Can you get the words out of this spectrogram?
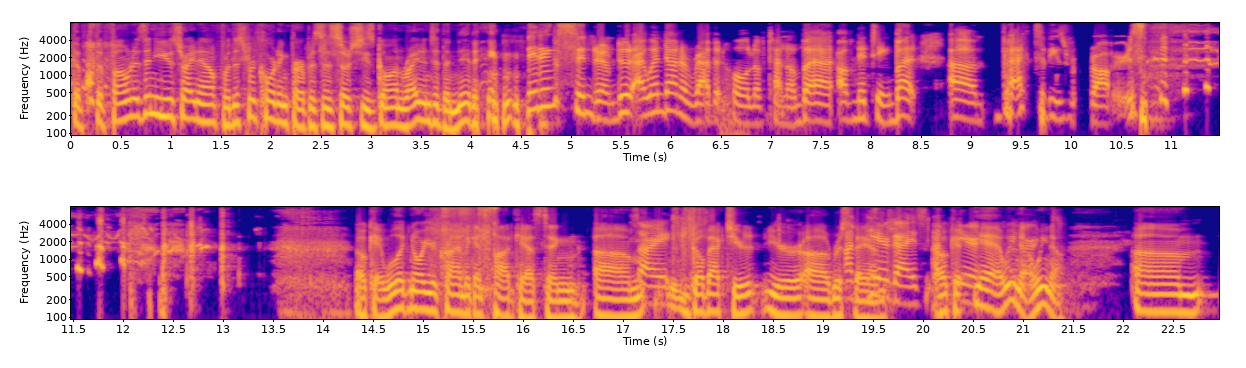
the the phone is in use right now for this recording purposes, so she's gone right into the knitting. knitting syndrome dude i went down a rabbit hole of tunnel but of knitting but um back to these robbers okay, we'll ignore your crime against podcasting. Um, Sorry. Go back to your your uh, i'm wristband. here guys I'm okay. here. Yeah, we know. We know. Um,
